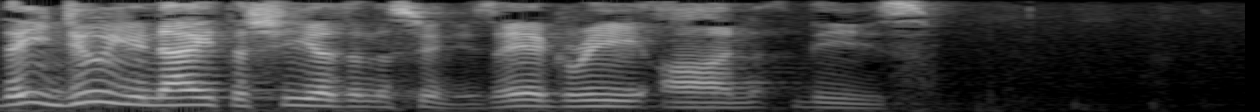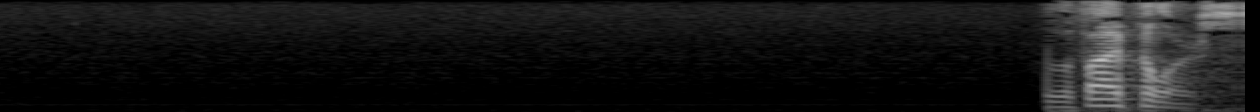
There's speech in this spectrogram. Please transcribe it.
they do unite the Shias and the Sunnis. They agree on these. The five pillars.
